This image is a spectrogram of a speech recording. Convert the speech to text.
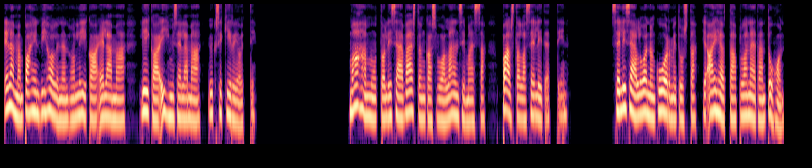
elämän pahin vihollinen on liikaa elämää, liikaa ihmiselämää, yksi kirjoitti. Maahanmuutto lisää väestönkasvua länsimaissa, palstalla selitettiin. Se lisää luonnon kuormitusta ja aiheuttaa planeetan tuhon.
